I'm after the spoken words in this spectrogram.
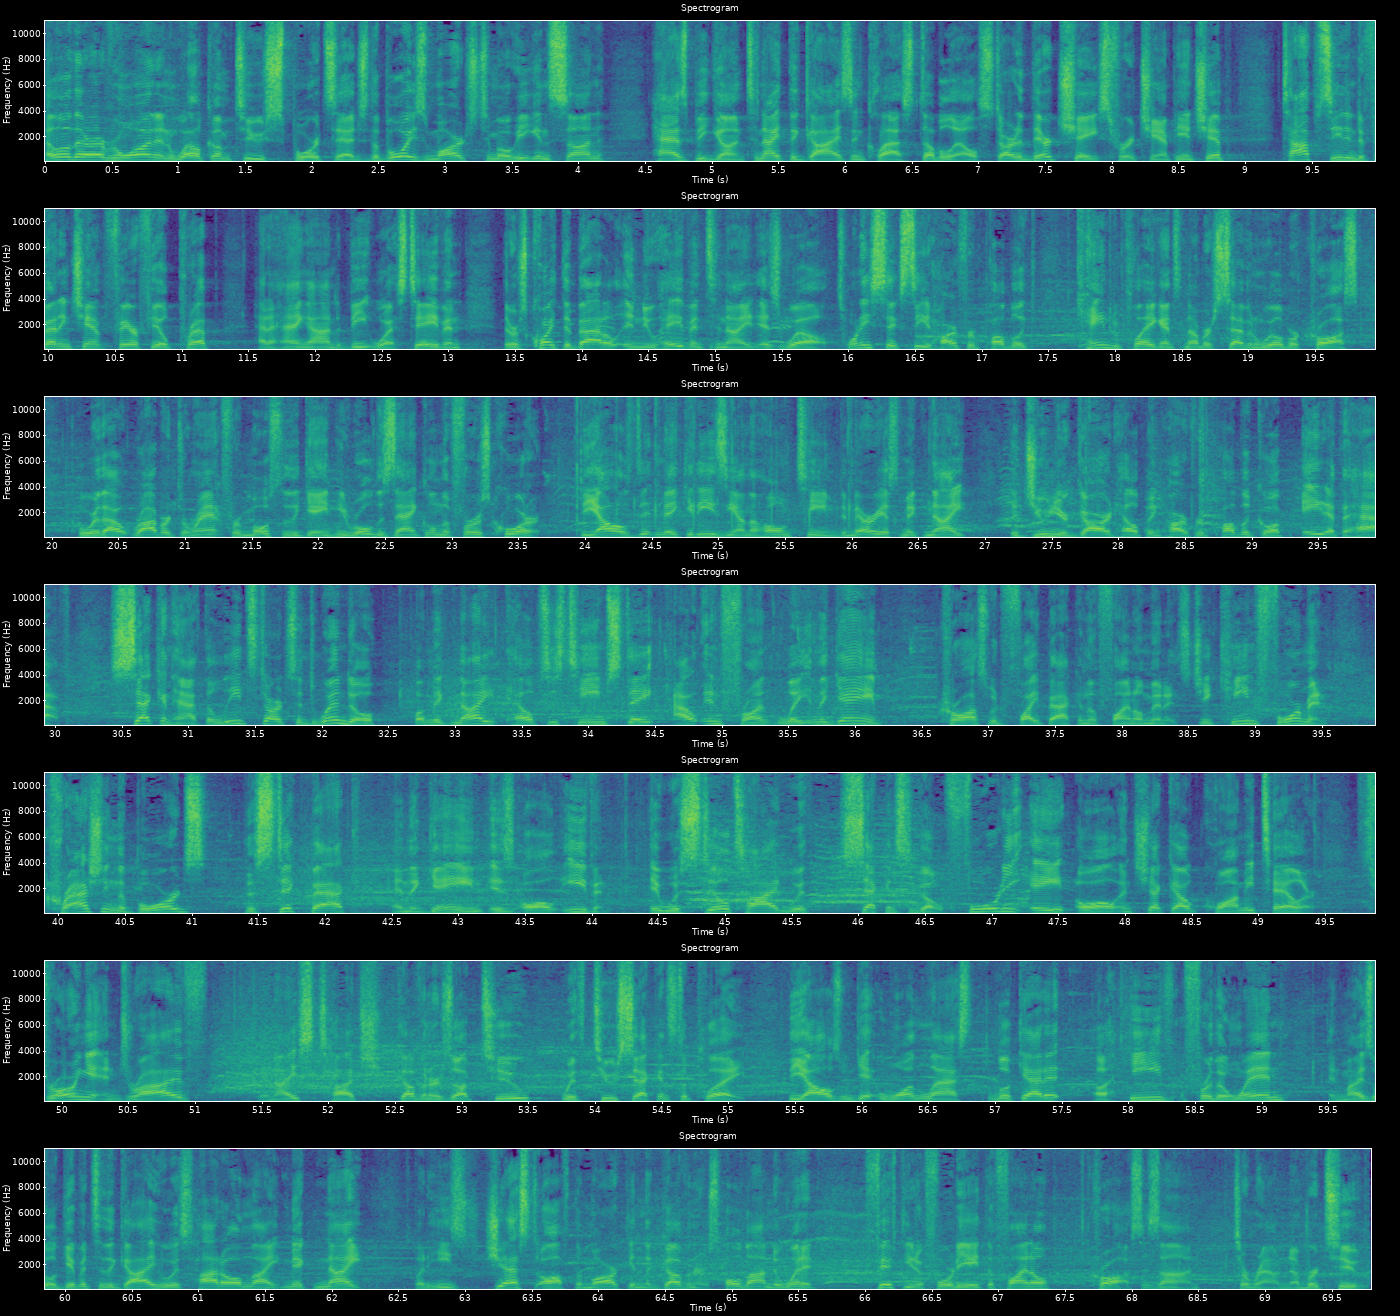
Hello there, everyone, and welcome to Sports Edge. The boys' march to Mohegan Sun has begun. Tonight, the guys in Class Double L started their chase for a championship. Top seed and defending champ Fairfield Prep had to hang on to beat West Haven. There was quite the battle in New Haven tonight as well. 26 seed Hartford Public came to play against number 7 Wilbur Cross, who without Robert Durant for most of the game. He rolled his ankle in the first quarter. The Owls didn't make it easy on the home team. Demarius McKnight the junior guard helping Hartford Public go up eight at the half. Second half, the lead starts to dwindle, but McKnight helps his team stay out in front late in the game. Cross would fight back in the final minutes. Jakeen Foreman crashing the boards, the stick back, and the game is all even. It was still tied with seconds to go. 48 all, and check out Kwame Taylor. Throwing it and drive, a nice touch. Governor's up two with two seconds to play. The Owls would get one last look at it, a heave for the win, and might as well give it to the guy who was hot all night, McKnight. But he's just off the mark, and the Governors hold on to win it 50 to 48 the final. Cross is on to round number two.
